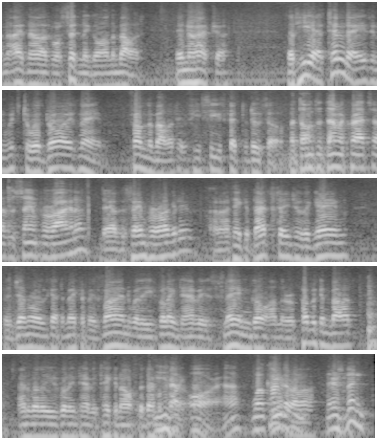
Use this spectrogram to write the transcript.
and Eisenhower's will certainly go on the ballot in New Hampshire, that he has 10 days in which to withdraw his name from the ballot if he sees fit to do so. But don't the Democrats have the same prerogative? They have the same prerogative, and I think at that stage of the game, the general has got to make up his mind whether he's willing to have his name go on the Republican ballot and whether he's willing to have it taken off the Democratic Either or, huh? Well, Congressman, there's been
